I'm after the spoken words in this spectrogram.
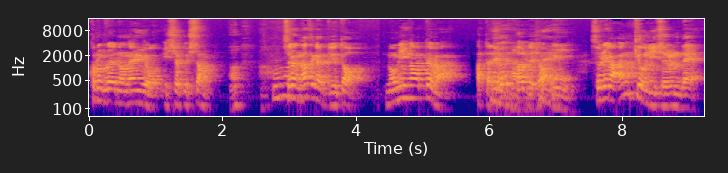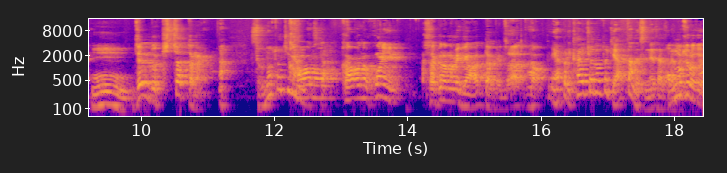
このぐらいの年魚を移植したの。あそれはなぜかというと、飲み川ってはあったでしょ、ええあるでしょ、えそれが安行にするんで。全部切っちゃったのよ。あ、その時なん川ですか？の、川のここに桜並木があったわけ、ずーっと。やっぱり会長の時あったんですね、桜もちろんそうよ。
